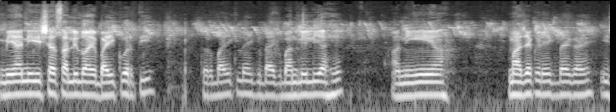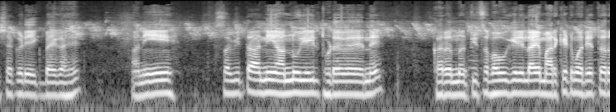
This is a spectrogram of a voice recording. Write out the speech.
मी आणि ईशा चाललेलो आहे बाईकवरती. तर बाईकला एक बॅग बांधलेली आहे आणि माझ्याकडे एक बॅग आहे ईशाकडे एक बॅग आहे. आणि सविता आणि अनु येईल थोड्या वेळाने कारण तिचा भाऊ गेलेला आहे मार्केटमध्ये तर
